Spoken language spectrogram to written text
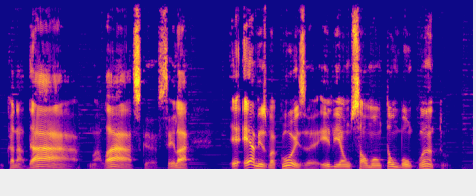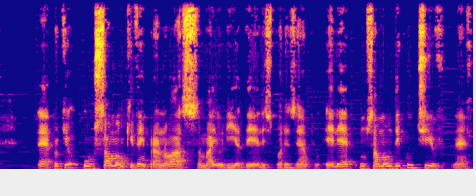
no Canadá, no Alasca, sei lá. É, é a mesma coisa? Ele é um salmão tão bom quanto? É, porque o salmão que vem para nós, a maioria deles, por exemplo, ele é um salmão de cultivo, né?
